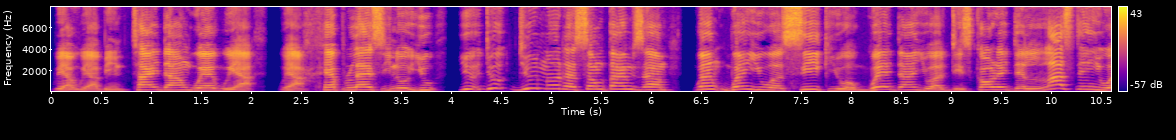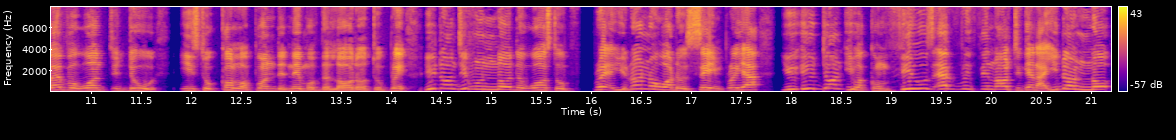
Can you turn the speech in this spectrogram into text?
where we are being tied down, where we are, we are helpless. You know, you, you do, do you know that sometimes, um, when when you are sick, you are weighed down, you are discouraged, the last thing you ever want to do is to call upon the name of the Lord or to pray. You don't even know the words to pray. You don't know what to say in prayer. You you don't you are confused, everything altogether. You don't know,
